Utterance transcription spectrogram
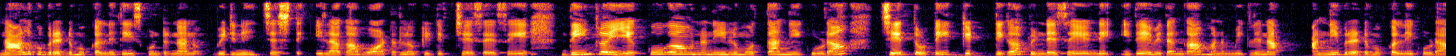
నాలుగు బ్రెడ్ ముక్కల్ని తీసుకుంటున్నాను. వీటిని జస్ట్ ఇలాగా వాటర్లోకి డిప్ చేసేసి దీంట్లో ఎక్కువగా ఉన్న నీళ్ళు మొత్తాన్ని కూడా చేత్తోటి గట్టిగా పిండేసేయండి. ఇదే విధంగా మనం మిగిలిన అన్ని బ్రెడ్ ముక్కల్ని కూడా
